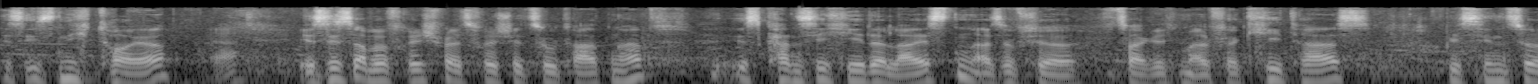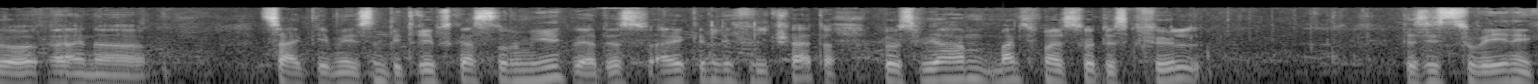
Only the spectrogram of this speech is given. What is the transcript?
es ist nicht teuer, es ist aber frisch, weil es frische Zutaten hat. Es kann sich jeder leisten, also für, sage ich mal, für Kitas bis hin zu einer zeitgemäßen Betriebsgastronomie wäre das eigentlich viel gescheiter. Bloß wir haben manchmal so das Gefühl, das ist zu wenig,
